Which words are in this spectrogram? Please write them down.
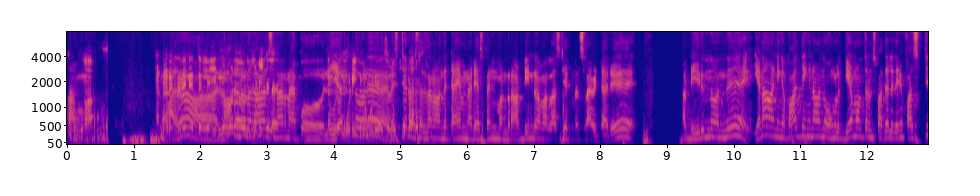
ஆமா. டைம் நிறைய ஸ்பெண்ட் பண்றேன் அப்படின்ற மாதிரிலாம் ஸ்டேட்மெண்ட்ஸ் எல்லாம் விட்டாரு. அப்படி இருந்தும் வந்து ஏன்னா நீங்க பாத்தீங்கன்னா வந்து உங்களுக்கு கேம் ஆஃப் த்ரோன்ஸ் பார்த்தாலே தெரியும் ஃபர்ஸ்ட்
